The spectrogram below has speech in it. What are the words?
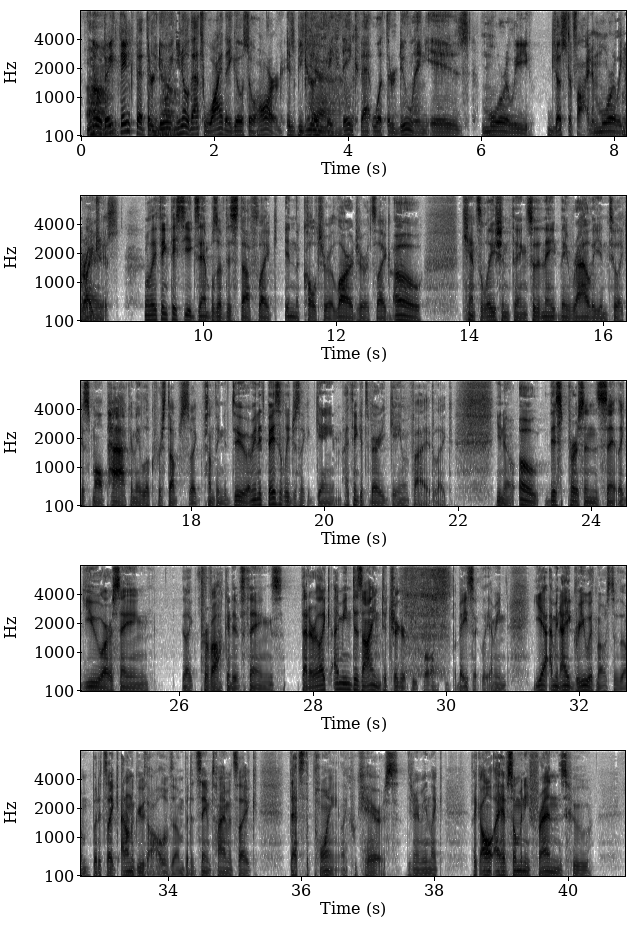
No, they think that they're Um, you doing. know. You know, that's why they go so hard. Is because they think that what they're doing is morally justified and morally Right. righteous. Well, they think they see examples of this stuff like in the culture at large, or it's like, oh, cancellation thing. So then they they rally into like a small pack and they look for stuff like something to do. I mean, it's basically just like a game. I think it's very gamified. Like, you know, oh, this person's say, like you are saying like provocative things that are like I mean designed to trigger people basically. I mean, yeah, I mean I agree with most of them, but it's like I don't agree with all of them, but at the same time it's like that's the point. Like who cares? You know what I mean? Like like all I have so many friends who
